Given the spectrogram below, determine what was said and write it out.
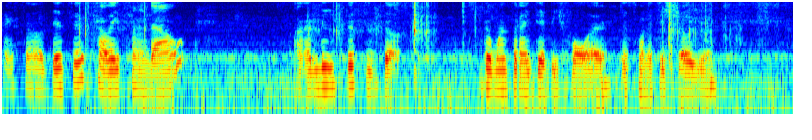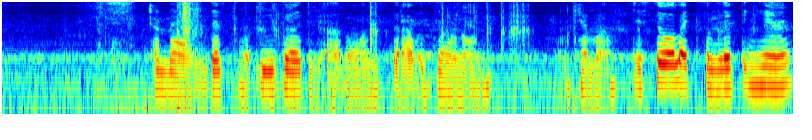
Okay, so this is how they turned out. Or at least this is the, the ones that I did before. Just wanted to show you. And then this one, these are the other ones that I was doing on on camera. There's still like some lifting here.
